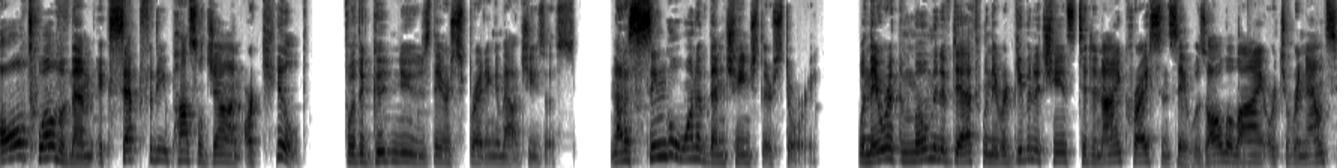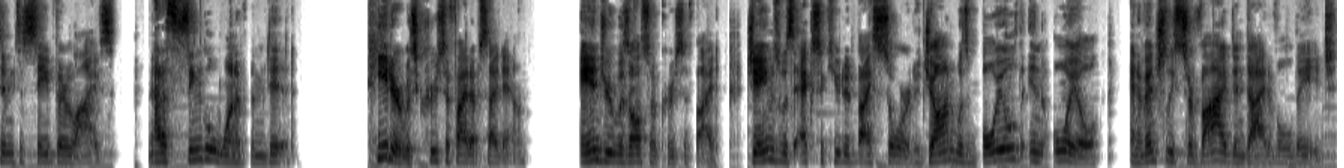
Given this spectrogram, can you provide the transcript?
All 12 of them, except for the Apostle John, are killed for the good news they are spreading about Jesus. Not a single one of them changed their story. When they were at the moment of death, when they were given a chance to deny Christ and say it was all a lie or to renounce him to save their lives, not a single one of them did. Peter was crucified upside down. Andrew was also crucified. James was executed by sword. John was boiled in oil and eventually survived and died of old age.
